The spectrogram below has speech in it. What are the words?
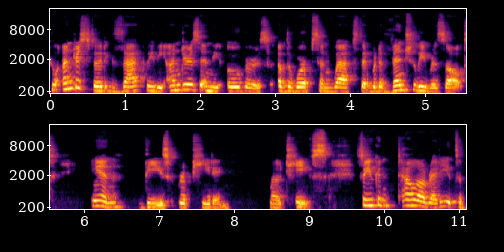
who understood exactly the unders and the overs of the warps and wefts that would eventually result in these repeating motifs. So you can tell already it's a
